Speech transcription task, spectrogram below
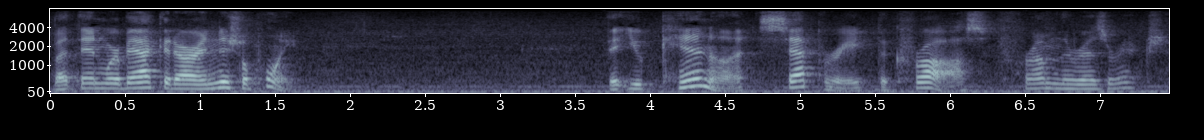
But then we're back at our initial point that you cannot separate the cross from the resurrection.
